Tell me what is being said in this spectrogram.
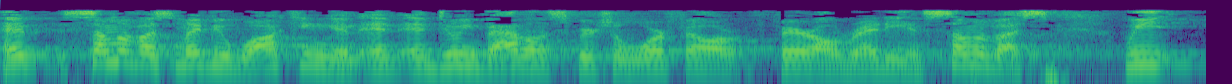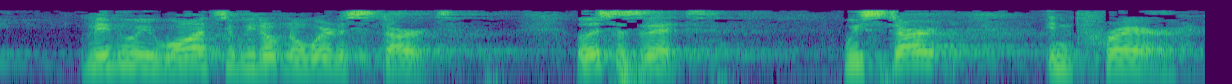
And some of us might be walking and, and, and doing battle in spiritual warfare already. And some of us, we, maybe we want to, we don't know where to start. Well, this is it. We start in prayer.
